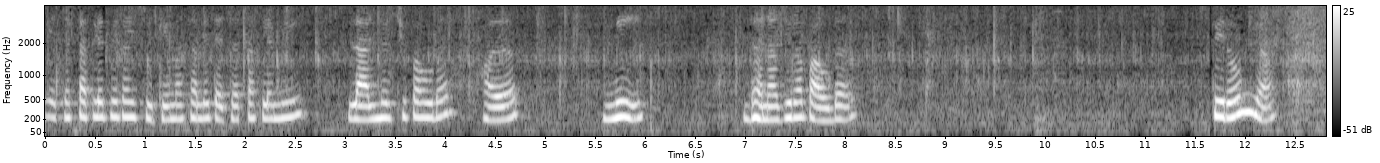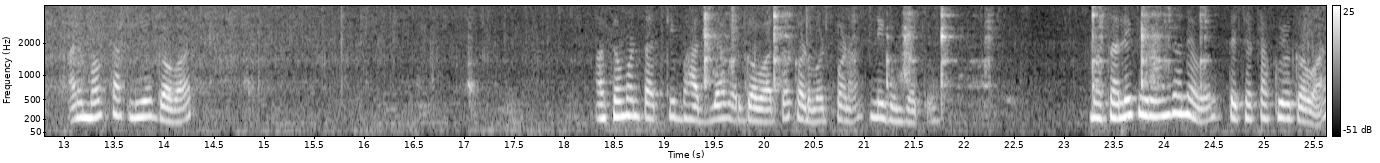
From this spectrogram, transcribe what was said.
याच्यात टाकलेत मी काही सुके मसाले त्याच्यात टाकले मी लाल मिरची पावडर हळद मीठ धनाजिरा पावडर. फिरवून घ्या. आणि मग टाकली आहे गवार. असं म्हणतात की भाजल्यावर गव्हाचा कडवटपणा निघून जातो. मसाले फिरवून झाल्यावर त्याच्यात टाकूया गवार.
